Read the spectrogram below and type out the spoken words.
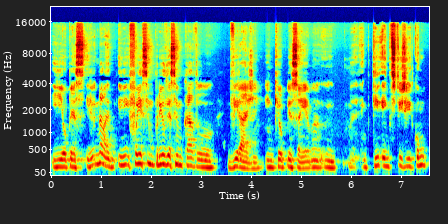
E eu pensei, não, e foi assim um período assim um bocado de viragem em que eu pensei, em que, em que como,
